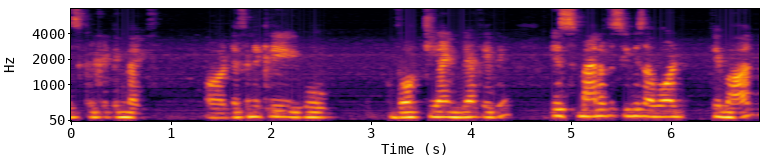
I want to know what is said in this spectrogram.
his cricketing life और डेफिनेटली वो वर्क किया इंडिया के लिए। इस man of the series award के बाद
